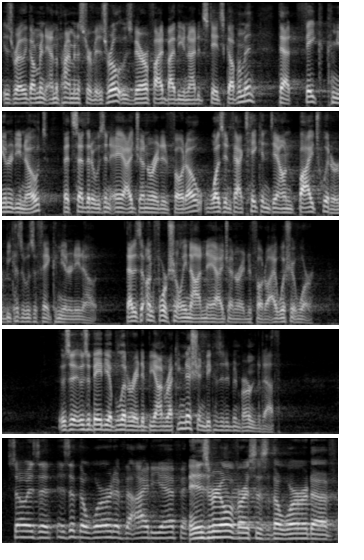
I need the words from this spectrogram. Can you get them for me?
Israeli government and the Prime Minister of Israel. It was verified by the United States government. That fake community note that said that it was an AI generated photo was, in fact, taken down by Twitter because it was a fake community note. That is unfortunately not an AI generated photo. I wish it were. It was, a, it was a baby obliterated beyond recognition because it had been burned to death. So is it is it the word of the IDF in Israel versus the word of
